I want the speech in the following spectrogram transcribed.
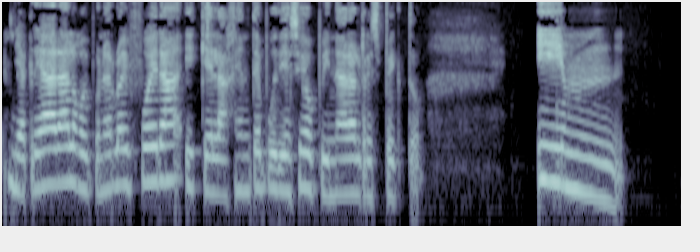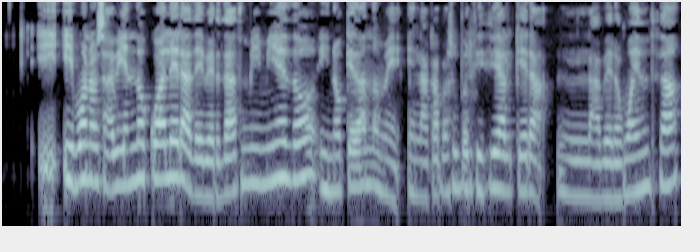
y a crear algo y ponerlo ahí fuera y que la gente pudiese opinar al respecto. Y, mm, y, bueno, sabiendo cuál era de verdad mi miedo y no quedándome en la capa superficial que era la vergüenza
